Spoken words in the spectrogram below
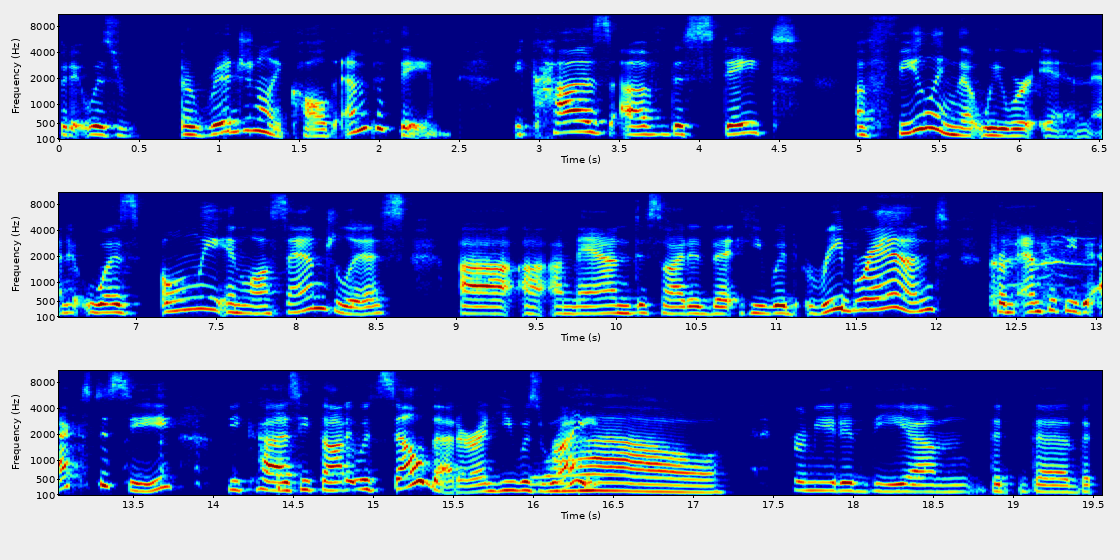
but it was originally called empathy because of the state of feeling that we were in. And it was only in Los Angeles, uh, a, a, man decided that he would rebrand from empathy to ecstasy because he thought it would sell better. And he was wow. right. Wow. It permeated the, um, the, the, the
